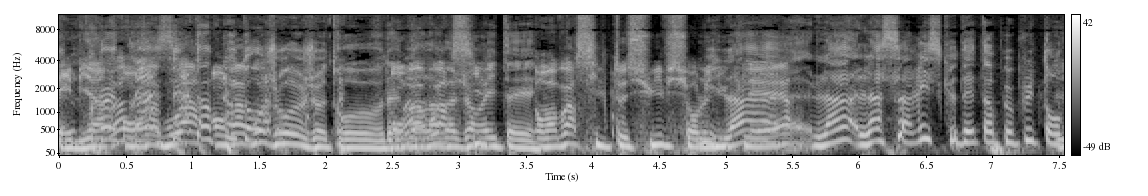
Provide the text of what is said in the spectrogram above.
Eh bien, on va c'est voir. un On peu voir. dangereux, je trouve, On va la voir si- majorité. On va voir s'ils te suivent sur le Oui, nucléaire. là, là, là, ça risque d'être un peu plus tendu.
